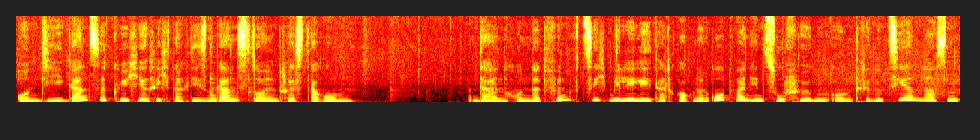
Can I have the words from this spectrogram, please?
und die ganze Küche riecht nach diesen ganz tollen Röstaromen. Dann 150 Milliliter trockenen Rotwein hinzufügen und reduzieren lassen.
